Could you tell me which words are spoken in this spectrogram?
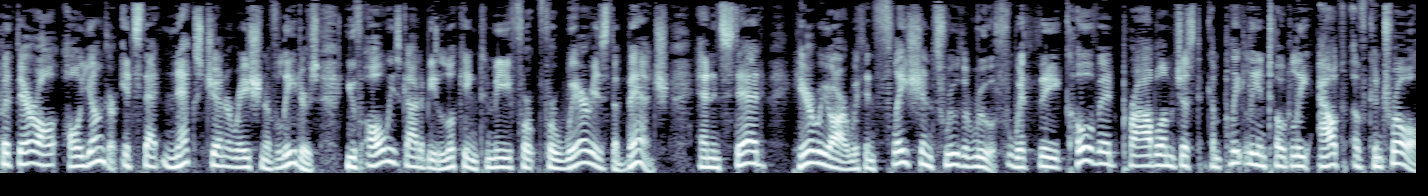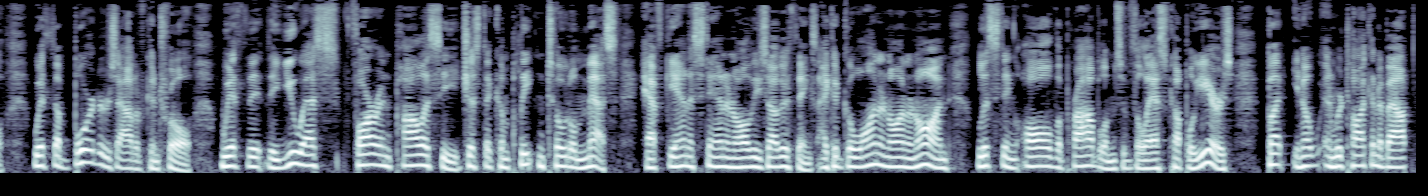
But they're all, all younger. It's that next generation of leaders. You've always got to be looking to me for, for where is the bench? And instead, here we are with inflation through the roof, with the COVID problem just completely and totally out of control, with the borders out of control, with the, the U.S. foreign policy just a complete and total mess, Afghanistan and all these other things. I could go on and on and on listing all the problems of the last couple years. But, you know, and we're talking about,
